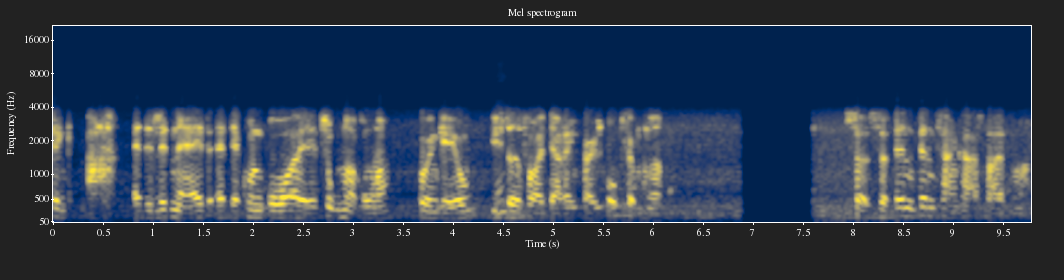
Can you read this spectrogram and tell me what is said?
tænke, ah, er det lidt nærigt, at jeg kun bruger øh, 200 kroner på en gave, i stedet for, at jeg rent faktisk bruger 500. Så, så den, den tanke har startet for mig.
